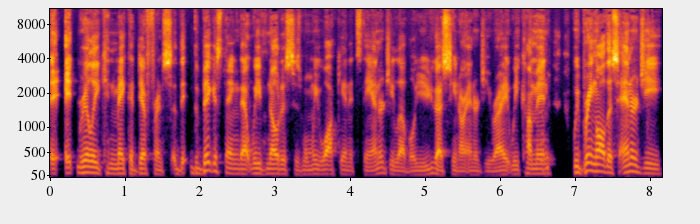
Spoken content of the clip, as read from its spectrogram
it, it really can make a difference. The, the biggest thing that we've noticed is when we walk in, it's the energy level. You, you guys seen our energy, right? We come in, we bring all this energy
